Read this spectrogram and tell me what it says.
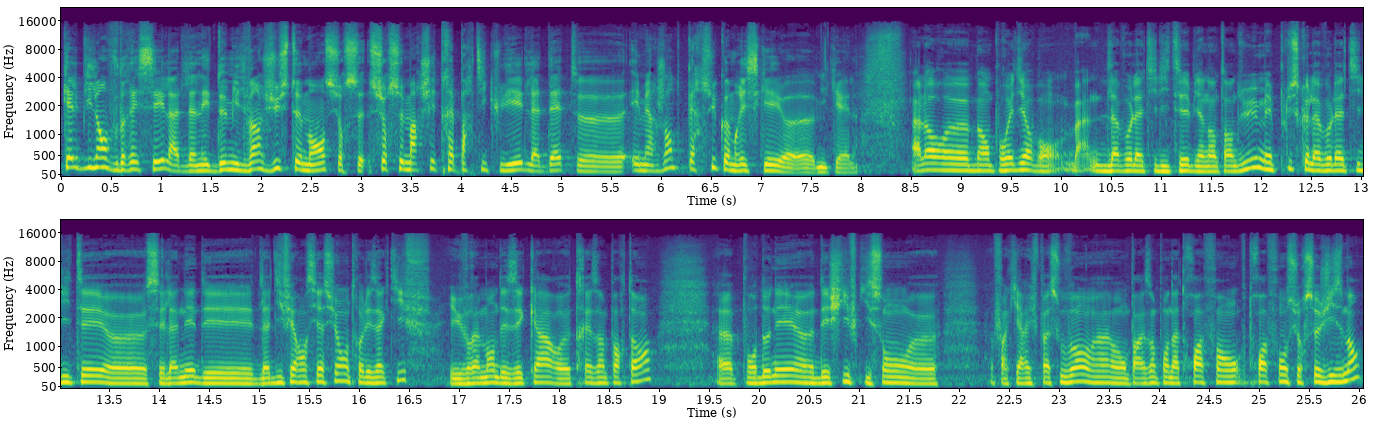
quel bilan vous dressez là, de l'année 2020 justement sur ce, sur ce marché très particulier de la dette émergente perçue comme risquée, Michael? Alors, ben, on pourrait dire bon, ben, de la volatilité, bien entendu, mais plus que la volatilité, c'est l'année de la différenciation entre les actifs. Il y a eu vraiment des écarts très importants. Euh, pour donner euh, des chiffres qui sont euh, enfin qui arrivent pas souvent. Hein. par exemple, on a trois fonds, trois fonds sur ce gisement,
